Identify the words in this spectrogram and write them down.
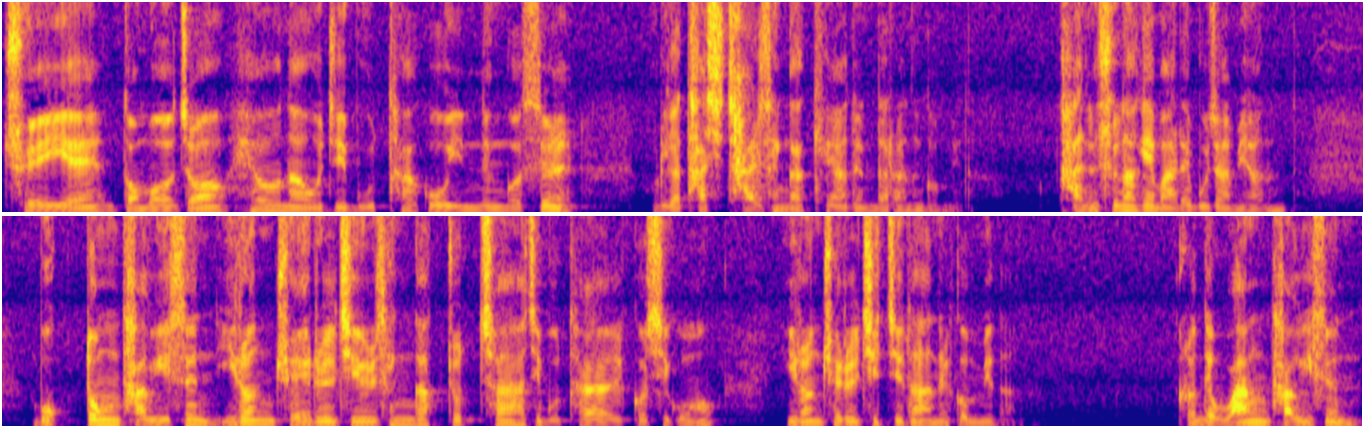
죄에 넘어져 헤어나오지 못하고 있는 것을 우리가 다시 잘 생각해야 된다라는 겁니다. 단순하게 말해보자면 목동 다윗은 이런 죄를 지을 생각조차 하지 못할 것이고 이런 죄를 짓지도 않을 겁니다. 그런데 왕 다윗은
